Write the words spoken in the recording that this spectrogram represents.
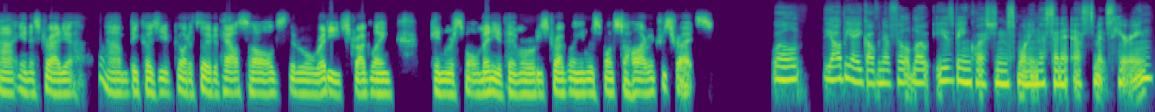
uh, in Australia um, because you've got a third of households that are already struggling in response, many of whom are already struggling in response to higher interest rates. Well, the RBA Governor Philip Lowe is being questioned this morning in the Senate estimates hearing.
